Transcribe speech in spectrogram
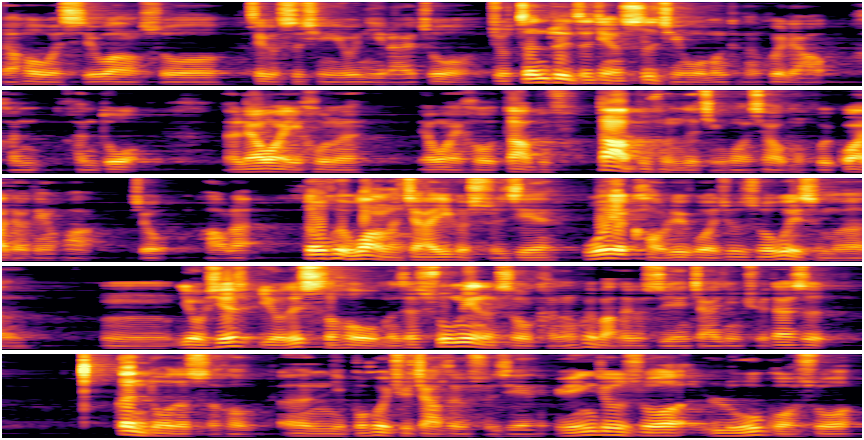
然后我希望说这个事情由你来做。就针对这件事情，我们可能会聊很很多。那聊完以后呢？聊完以后，大部分大部分的情况下我们会挂掉电话就好了，都会忘了加一个时间。我也考虑过，就是说为什么？嗯，有些有的时候我们在书面的时候可能会把这个时间加进去，但是更多的时候，嗯，你不会去加这个时间。原因就是说，如果说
